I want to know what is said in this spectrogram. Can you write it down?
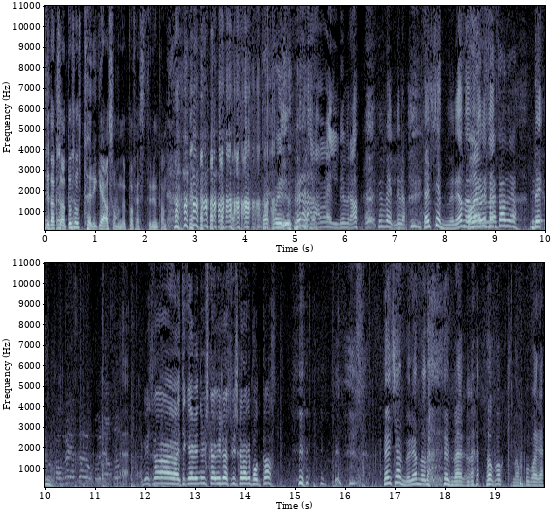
til dags dato så tør ikke jeg å sovne på fest rundt han. Takk for Det er veldig bra. Veldig bra. Jeg kjenner igjen jeg der- vil sagt han, ja. det, Vi skal, jeg veit ikke, vi skal, vi, vi skal lage podkast. Jeg kjenner igjen det der med å våkne opp og bare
